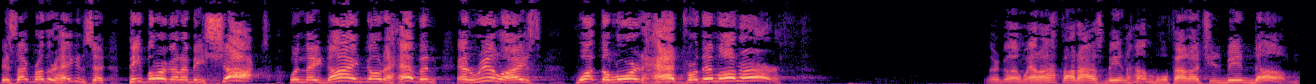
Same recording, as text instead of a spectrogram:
It's like Brother Hagin said, people are going to be shocked when they die and go to heaven and realize what the Lord had for them on earth. They're going, well, I thought I was being humble. Found out she's being dumb.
